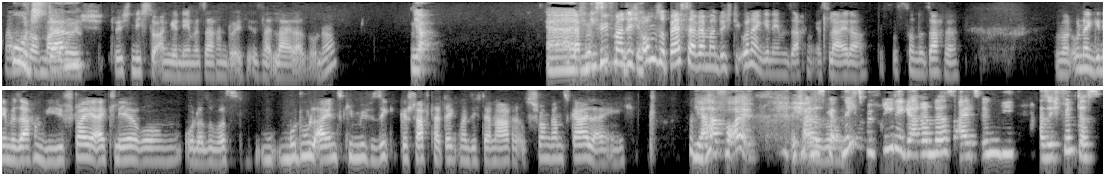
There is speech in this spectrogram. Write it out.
Man Gut, muss auch mal dann, durch, durch nicht so angenehme Sachen durch, ist halt leider so, ne? Ja. Äh, Dafür fühlt man sich umso besser, wenn man durch die unangenehmen Sachen ist, leider. Das ist so eine Sache. Wenn man unangenehme Sachen wie Steuererklärung oder sowas, Modul 1 Chemie Physik geschafft hat, denkt man sich danach, ist schon ganz geil eigentlich. Ja, voll. Ich fand, also. es gab nichts Befriedigerendes als irgendwie, also ich finde das,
